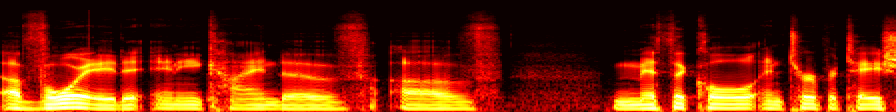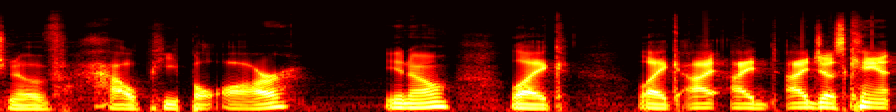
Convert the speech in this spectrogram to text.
avoid any kind of of mythical interpretation of how people are you know? Like like i i, I just can't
